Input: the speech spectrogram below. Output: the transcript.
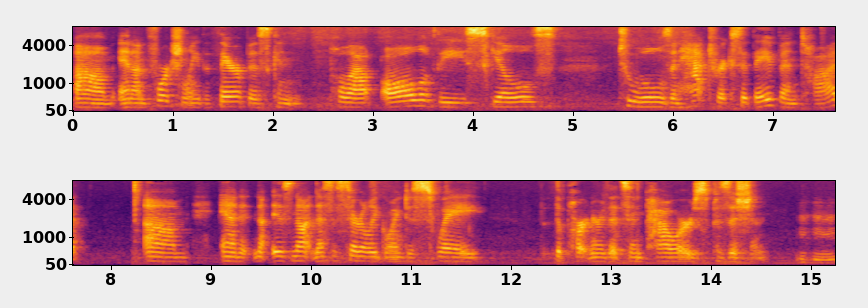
Um, and unfortunately, the therapist can pull out all of the skills, tools, and hat tricks that they've been taught, um, and it n- is not necessarily going to sway the partner that's in power's position. hmm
